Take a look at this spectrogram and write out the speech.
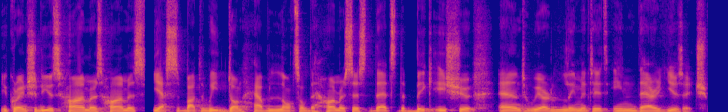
Ukraine should use HIMARS, HIMARS. Yes, but we don't have lots of the HIMARSes. That's the big issue and we are limited in their usage.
